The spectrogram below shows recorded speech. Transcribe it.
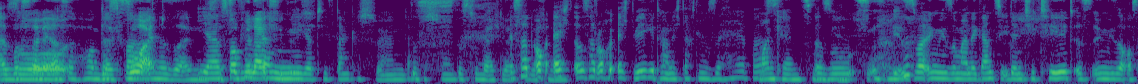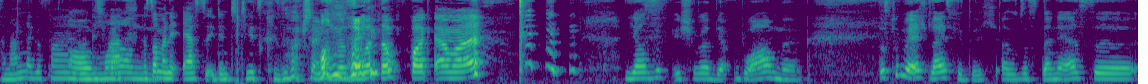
Also, was deine erste Erfahrung gleich war, so eine sein muss. Ja, es war mir leid für negativ, danke schön. Das, das tut mir echt leid. Es hat auch echt, also es hat auch echt wehgetan. Ich dachte mir so, hä, was? Man kennt's. Man also kennt's. es war irgendwie so, meine ganze Identität ist irgendwie so auseinandergefallen. Oh, und ich Mann. war, das war meine erste Identitätskrise wahrscheinlich. Oh, so, what the fuck am Ja, ich schwöre dir, du Arme. Das tut mir echt leid für dich. Also, das ist deine erste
